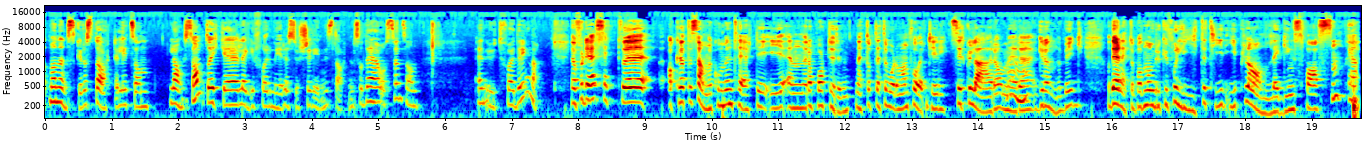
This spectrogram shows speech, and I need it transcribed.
At man ønsker å starte litt sånn langsomt, og ikke legge for mye ressurser inn i starten. Så det er også en sånn en utfordring, da. Ja, for det har jeg sett eh, akkurat det samme kommentert i, en rapport rundt nettopp dette, hvordan man får til sirkulære og mer mm. grønne bygg. Og det er nettopp at man bruker for lite tid i planleggingsfasen. Ja.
